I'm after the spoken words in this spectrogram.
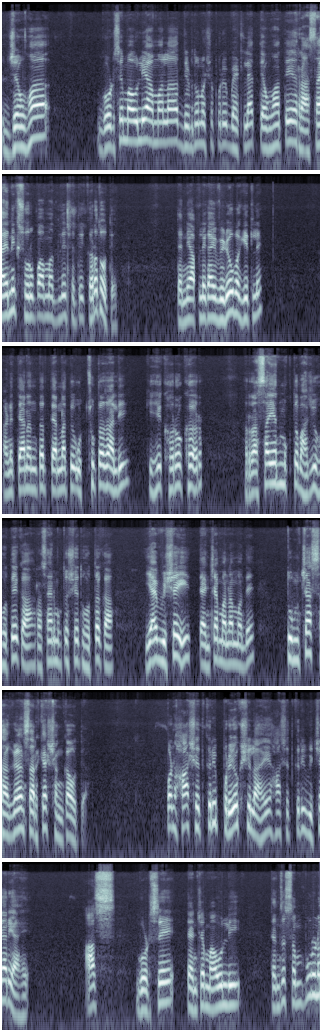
जेव्हा गोडसे माऊली आम्हाला दीड दोन वर्षापूर्वी भेटल्या तेव्हा ते रासायनिक स्वरूपामधली शेती करत होते. त्यांनी आपले काही व्हिडिओ बघितले आणि त्यानंतर त्यांना ती उत्सुकता झाली की हे खरोखर रसायनमुक्त भाजी होते का रसायनमुक्त शेत होतं का याविषयी त्यांच्या मनामध्ये तुमच्या सगळ्यांसारख्या शंका होत्या. पण हा शेतकरी प्रयोगशील आहे हा शेतकरी विचारी आहे. आज गोडसे त्यांच्या माऊली त्यांचं संपूर्ण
